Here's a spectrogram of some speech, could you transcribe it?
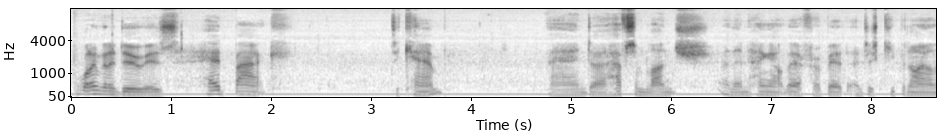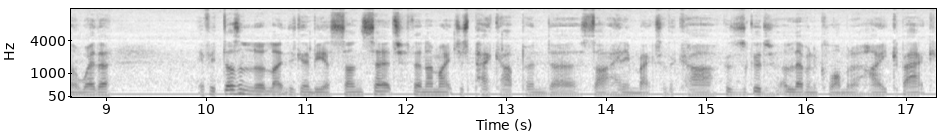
But what I'm going to do is head back to camp and uh, have some lunch and then hang out there for a bit and just keep an eye on the weather. If it doesn't look like there's going to be a sunset, then I might just pack up and uh, start heading back to the car because it's a good 11 kilometer hike back.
